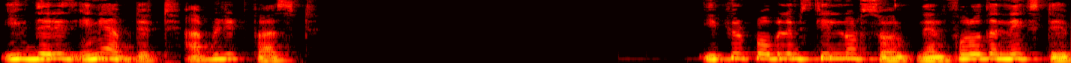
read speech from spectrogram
If there is any update, update it first. If your problem still not solved, then follow the next step.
